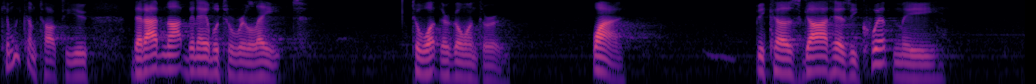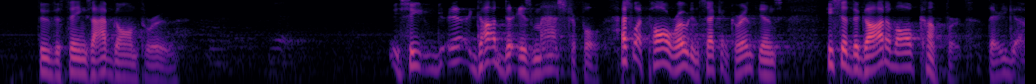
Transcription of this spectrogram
can we come talk to you? that I've not been able to relate to what they're going through. Why? Because God has equipped me through the things I've gone through. You see, God is masterful. That's what Paul wrote in 2 Corinthians. He said, The God of all comfort, there you go.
